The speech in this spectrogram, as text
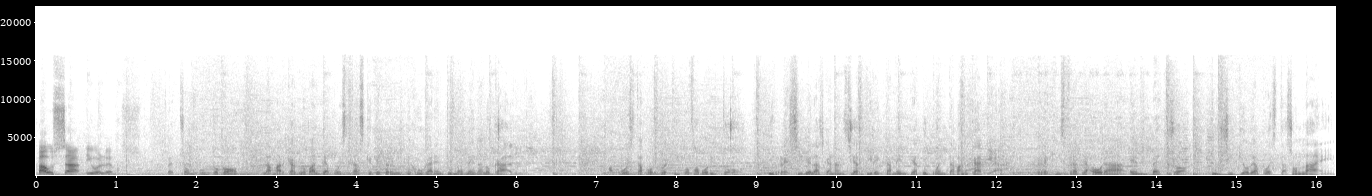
pausa y volvemos. Betson.com, la marca global de apuestas que te permite jugar en tu moneda local. Apuesta por tu equipo favorito y recibe las ganancias directamente a tu cuenta bancaria. Regístrate ahora en Betson, tu sitio de apuestas online.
